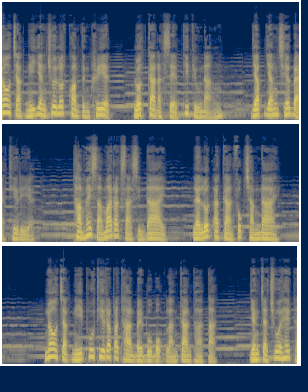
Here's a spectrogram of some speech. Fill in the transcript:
นอกจากนี้ยังช่วยลดความตึงเครียด ลดการอักเสบที่ผิวหนัง ยับยั้งเชื้อแบคทีเรียทำให้สามารถรักษาสิวได้ และลดอาการฟกช้ำได้ นอกจากนี้ผู้ที่รับประทานใบบัวบกหลังการผ่าตัด ยังจะช่วยให้แผล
